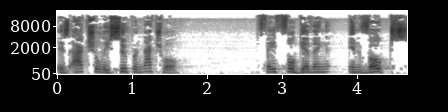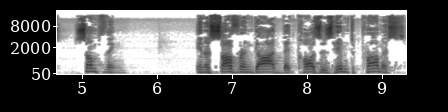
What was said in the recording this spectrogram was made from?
is actually supernatural. Faithful giving invokes something in a sovereign God that causes him to promise,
